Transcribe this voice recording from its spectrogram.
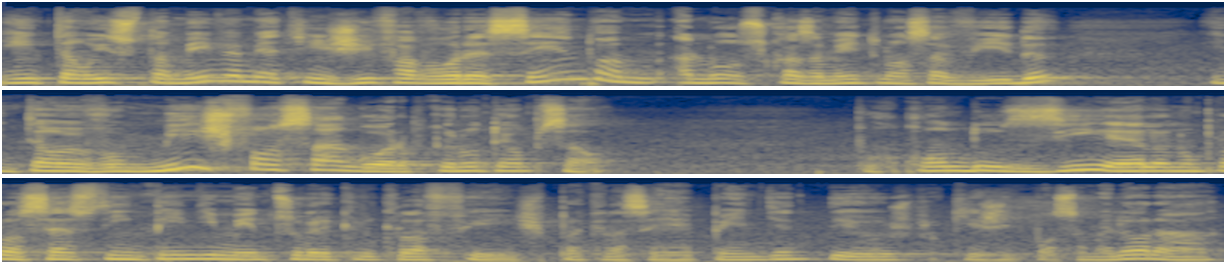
Então isso também vai me atingir, favorecendo a, a nosso casamento, nossa vida. Então eu vou me esforçar agora, porque eu não tenho opção. Por conduzir ela num processo de entendimento sobre aquilo que ela fez, para que ela se arrependa diante de Deus, para que a gente possa melhorar.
